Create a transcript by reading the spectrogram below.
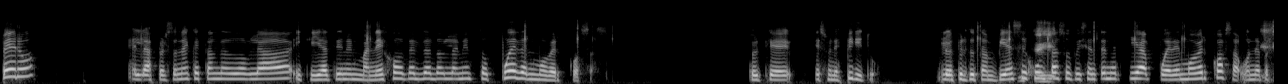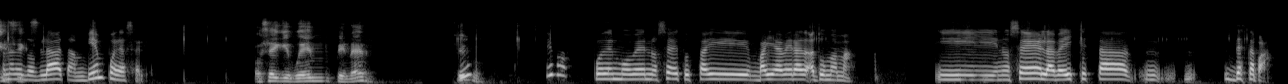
Pero en las personas que están desdobladas y que ya tienen manejo del desdoblamiento pueden mover cosas. Porque es un espíritu. Los espíritus también se juntan suficiente energía, pueden mover cosas. Una persona desdoblada también puede hacerlo. O sea que pueden penar. Sí, Pueden mover, no sé, tú estás vaya a ver a, tu mamá. Y no sé, la veis que está destapada.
